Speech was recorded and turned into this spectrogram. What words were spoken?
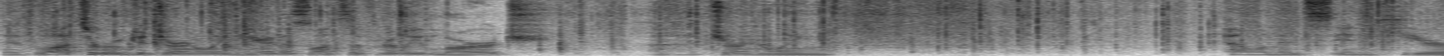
There's lots of room to journal in here. There's lots of really large uh, journaling elements in here.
